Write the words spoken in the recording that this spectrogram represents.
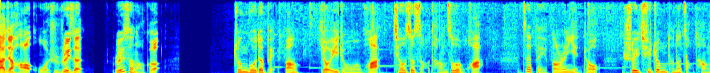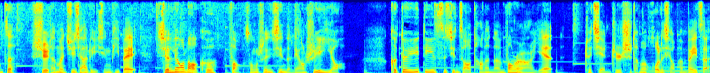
大家好，我是 Reason，Reason 老哥。中国的北方有一种文化叫做澡堂子文化，在北方人眼中，水汽蒸腾的澡堂子是他们居家旅行必备、闲聊唠嗑、放松身心的良师益友。可对于第一次进澡堂的南方人而言，这简直是他们活了小半辈子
